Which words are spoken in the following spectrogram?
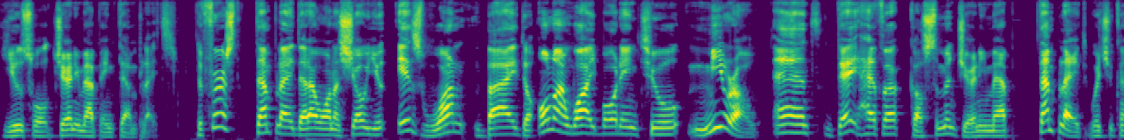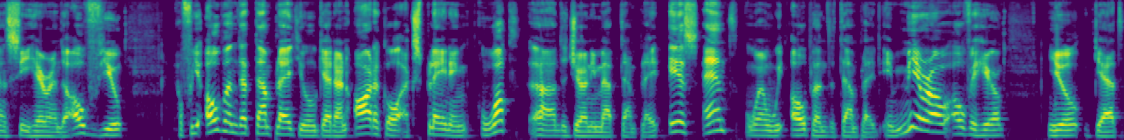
useful journey mapping templates. The first template that I want to show you is one by the online whiteboarding tool Miro. And they have a customer journey map template, which you can see here in the overview. If we open that template, you'll get an article explaining what uh, the journey map template is. And when we open the template in Miro over here, you'll get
